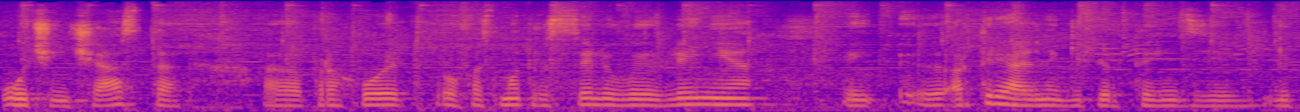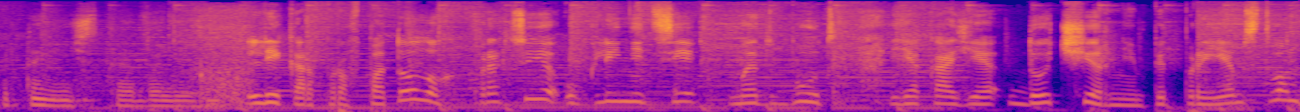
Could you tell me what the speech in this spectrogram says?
очень часто проходит проходят профосмотр с целью выявления э, артериальной гипертензии, гипертоническая болезнь. Лікар-профпатолог працює у клініці Медбуд, яка є дочірнім підприємством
